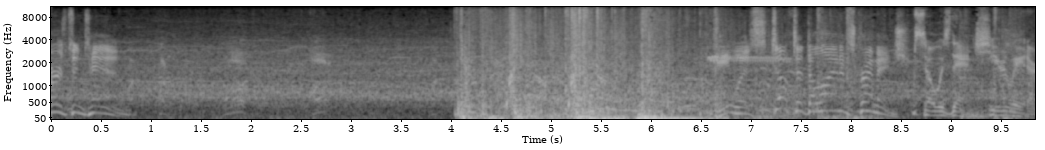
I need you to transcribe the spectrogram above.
First and ten. He was stuffed at the line of scrimmage. So was that cheerleader.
